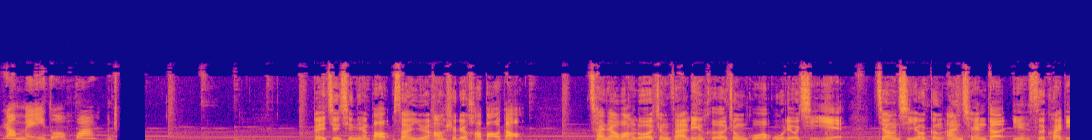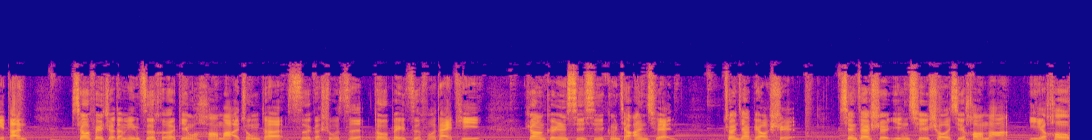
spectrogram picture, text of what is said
让每一朵花。北京青年报三月二十六号报道，菜鸟网络正在联合中国物流企业，将启用更安全的隐私快递单。消费者的名字和电话号码中的四个数字都被字符代替，让个人信息更加安全。专家表示，现在是隐去手机号码，以后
